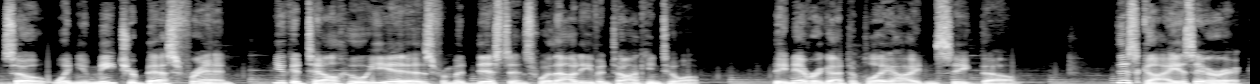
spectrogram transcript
So, when you meet your best friend, you could tell who he is from a distance without even talking to him. They never got to play hide and seek, though. This guy is Eric.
